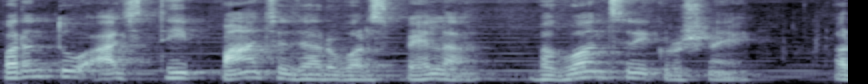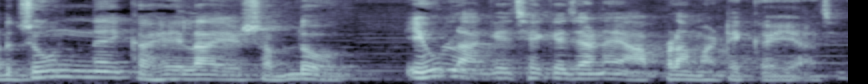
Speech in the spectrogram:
પરંતુ આજથી પાંચ હજાર વર્ષ પહેલાં ભગવાન શ્રી કૃષ્ણએ અર્જુનને કહેલા એ શબ્દો એવું લાગે છે કે જાણે આપણા માટે કહ્યા છે.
